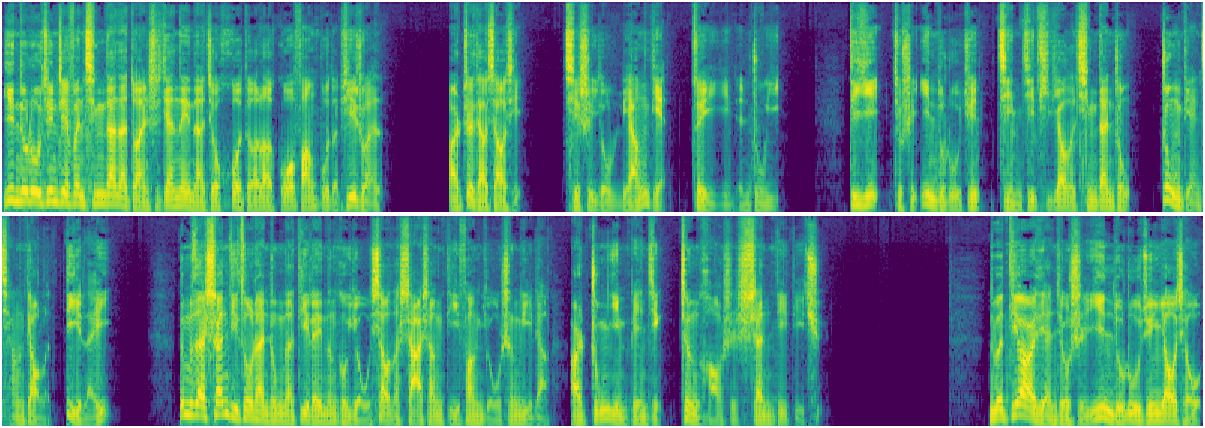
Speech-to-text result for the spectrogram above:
印度陆军这份清单在短时间内呢，就获得了国防部的批准。而这条消息其实有两点最引人注意，第一就是印度陆军紧急提交的清单中重点强调了地雷。那么在山地作战中呢，地雷能够有效的杀伤敌方有生力量，而中印边境正好是山地地区。那么第二点就是印度陆军要求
